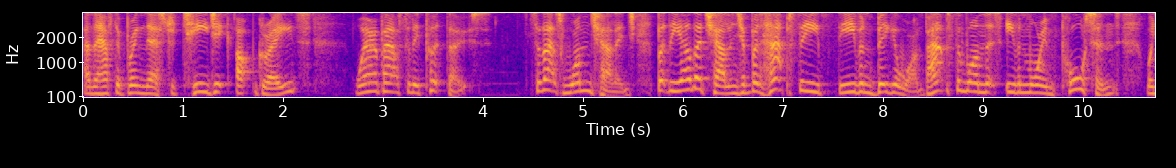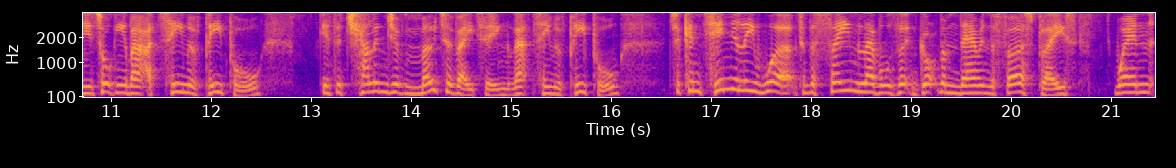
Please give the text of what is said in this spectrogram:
and they have to bring their strategic upgrades, whereabouts do they put those? So that's one challenge. But the other challenge, and perhaps the, the even bigger one, perhaps the one that's even more important when you're talking about a team of people, is the challenge of motivating that team of people to continually work to the same levels that got them there in the first place when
